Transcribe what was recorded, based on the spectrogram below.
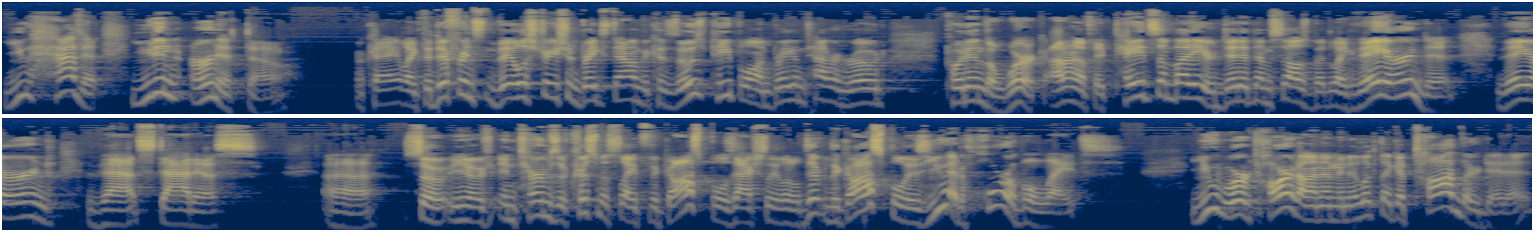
You have it. You didn't earn it, though. Okay? Like, the difference, the illustration breaks down because those people on Brigham Tavern Road put in the work. I don't know if they paid somebody or did it themselves, but like they earned it. They earned that status. Uh, so, you know, in terms of Christmas lights, the gospel is actually a little different. The gospel is you had horrible lights. You worked hard on them and it looked like a toddler did it.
